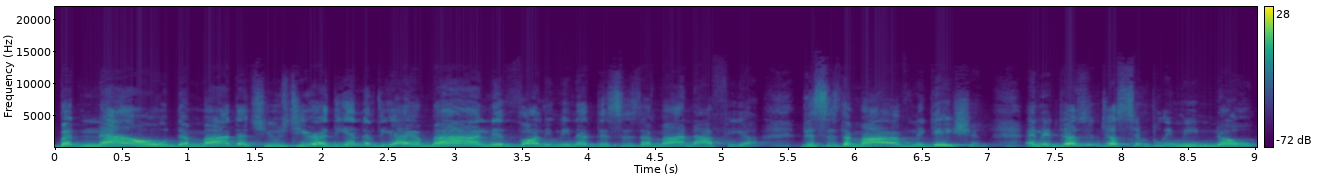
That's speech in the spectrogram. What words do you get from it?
But now the ma that's used here at the end of the ayah, ma lidhalimina, this is the ma nafiya. This is the ma of negation. And it doesn't just simply mean no.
